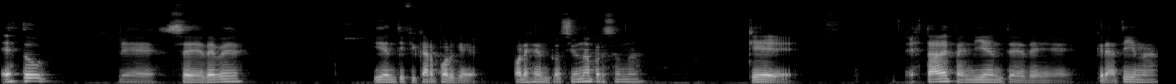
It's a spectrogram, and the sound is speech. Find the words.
Esto eh, se debe identificar porque, por ejemplo, si una persona que está dependiente de creatina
